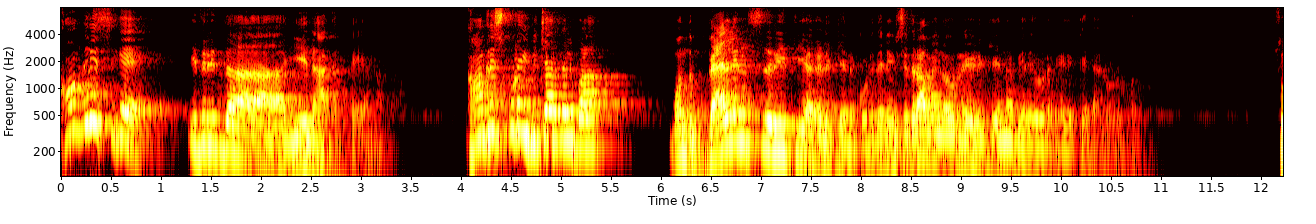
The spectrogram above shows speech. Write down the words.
ಕಾಂಗ್ರೆಸ್ಗೆ ಇದರಿಂದ ಏನಾಗತ್ತೆ ಅನ್ನೋದು. ಕಾಂಗ್ರೆಸ್ ಕೂಡ ಈ ವಿಚಾರದಲ್ಲಿ ಭಾಳ ಒಂದು ಬ್ಯಾಲೆನ್ಸ್ ರೀತಿಯ ಹೇಳಿಕೆಯನ್ನು ಕೊಟ್ಟಿದೆ. ನೀವು ಸಿದ್ದರಾಮಯ್ಯನವ್ರ ಹೇಳಿಕೆಯನ್ನು ಬೇರೆಯವರ ಹೇಳಿಕೆಯನ್ನು ನೋಡ್ಬೋದು. ಸೊ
